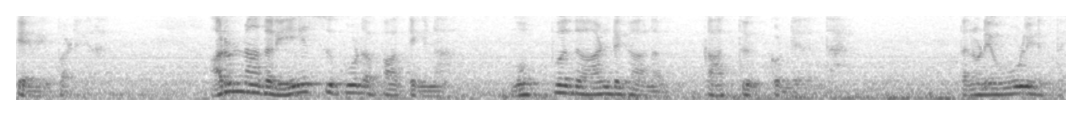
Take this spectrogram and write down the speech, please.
தேவைப்படுகிறது. அருள்நாதர் இயேசு கூட பார்த்தீங்கன்னா முப்பது ஆண்டு காலம் காத்து கொண்டிருந்தார். தன்னுடைய ஊழியத்தை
